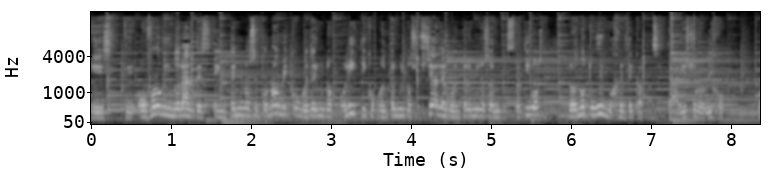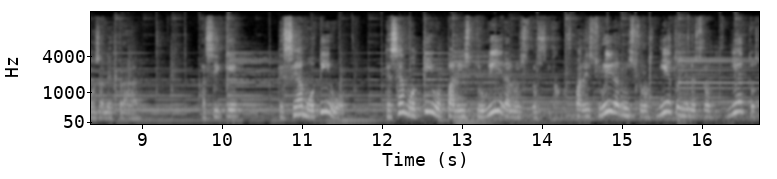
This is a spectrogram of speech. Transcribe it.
este, o fueron ignorantes en términos económicos, o en términos políticos, o en términos sociales, o en términos administrativos, pero no tuvimos gente capacitada, y eso lo dijo González Prada. Así que que sea motivo, que sea motivo para instruir a nuestros hijos, para instruir a nuestros nietos y a nuestros nietos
